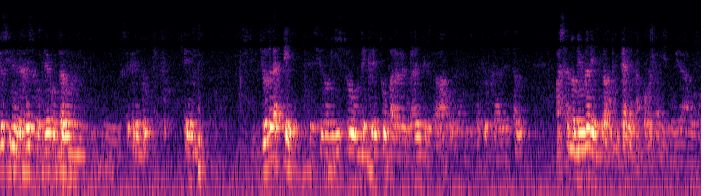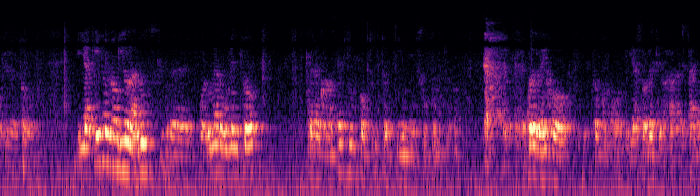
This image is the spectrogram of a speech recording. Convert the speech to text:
Yo si me dejáis os voy a contar un, secreto. Eh, yo redacté, siendo ministro, un decreto para regular el teletrabajo de la Administración General del Estado, basándome en una directiva comunitaria, tampoco es que a mí se me hubiera ocurrido de todo. Y aquello no vio la luz eh, por un argumento que reconocer que un poquito tiene su punto. Recuerdo que me dijo, esto como diría Soles, que habla de España,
